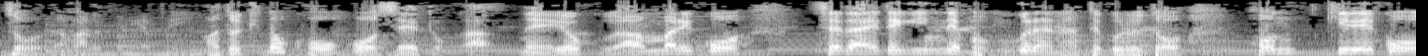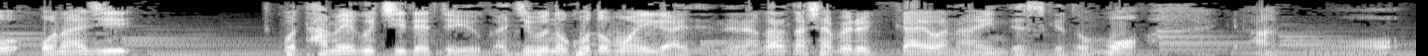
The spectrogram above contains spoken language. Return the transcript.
そう、だからねやっぱり今時の高校生とか、ね、よくあんまりこう、世代的にね、僕ぐらいになってくると、本気でこう、同じ、こう、タメ口でというか、自分の子供以外でね、なかなか喋る機会はないんですけども、あの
